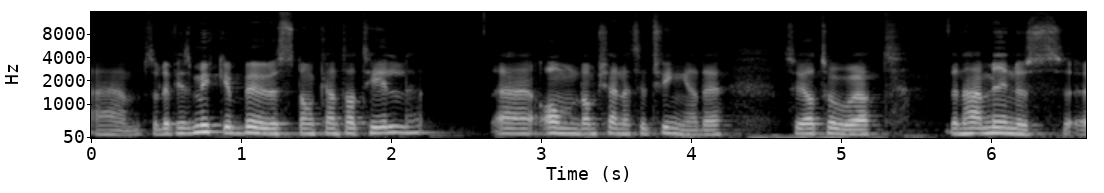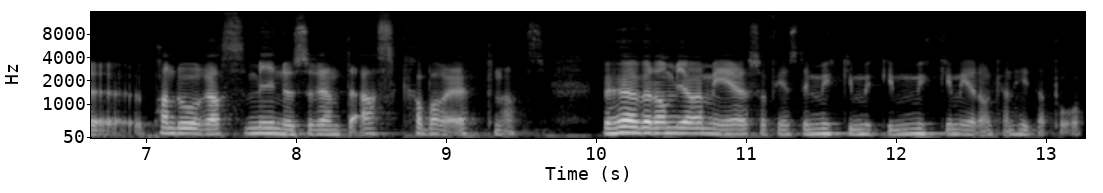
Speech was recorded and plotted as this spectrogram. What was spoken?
Ehm, så det finns mycket bus de kan ta till eh, om de känner sig tvingade. Så jag tror att den här minus, eh, Pandoras minusränteask har bara öppnats. Behöver de göra mer så finns det mycket, mycket, mycket mer de kan hitta på.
